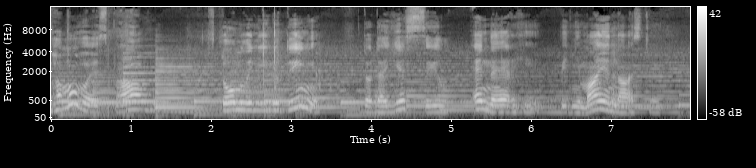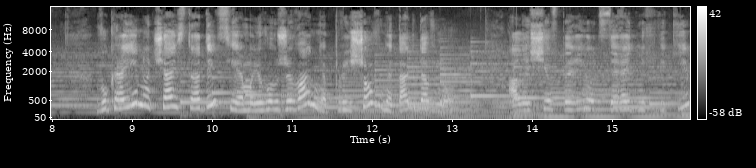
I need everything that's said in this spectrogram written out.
вгамовує справу, втомленій людині додає сил, енергії, піднімає настрій. В Україну чай з традиціями його вживання прийшов не так давно, але ще в період середніх віків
